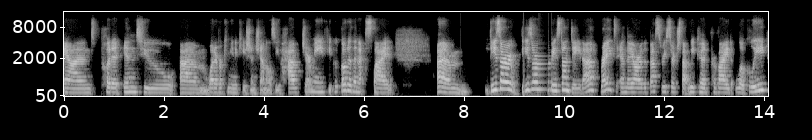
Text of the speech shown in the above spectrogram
and put it into um, whatever communication channels you have. Jeremy, if you could go to the next slide. Um, these are these are based on data right? And they are the best research that we could provide locally.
